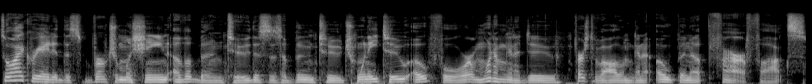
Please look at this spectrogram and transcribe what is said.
So I created this virtual machine of Ubuntu. This is Ubuntu 2204. And what I'm going to do, first of all, I'm going to open up Firefox.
